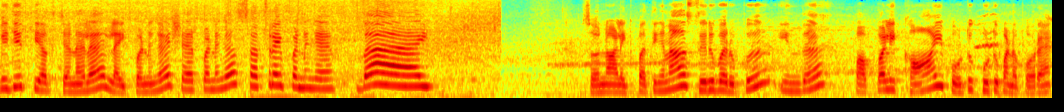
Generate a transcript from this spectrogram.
விஜய் தியாக் சேனலை லைக் பண்ணுங்கள் ஷேர் பண்ணுங்கள் சப்ஸ்கிரைப் பண்ணுங்கள் பாய் ஸோ நாளைக்கு பார்த்தீங்கன்னா சிறுபருப்பு இந்த பப்பாளி காய் போட்டு கூட்டு பண்ண போகிறேன்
